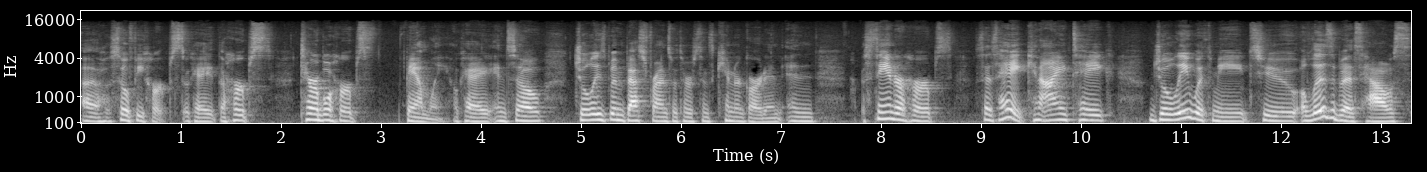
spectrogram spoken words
uh, Sophie Herbst. Okay, the Herbst, terrible Herbst family. Okay, and so Jolie's been best friends with her since kindergarten, and Sandra Herbst says, "Hey, can I take Jolie with me to Elizabeth's house?"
